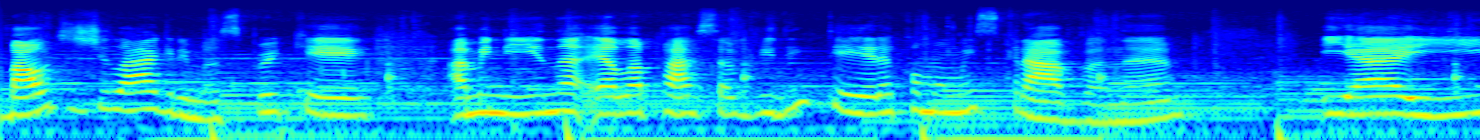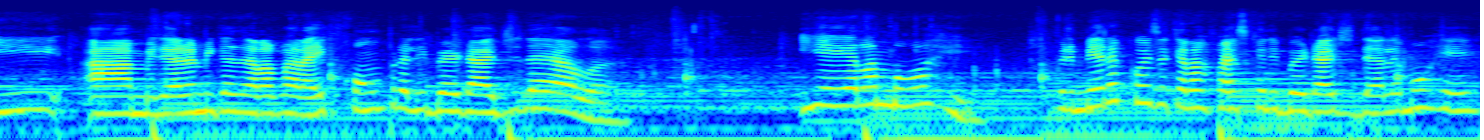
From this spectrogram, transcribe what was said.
baldes de lágrimas. Porque a menina, ela passa a vida inteira como uma escrava, né? E aí a melhor amiga dela vai lá e compra a liberdade dela. E aí ela morre. A primeira coisa que ela faz com a liberdade dela é morrer.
